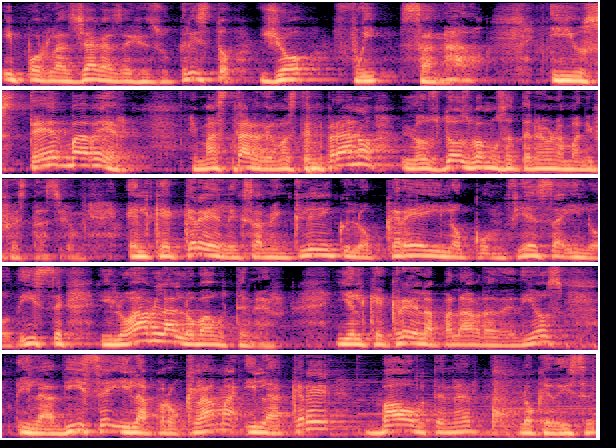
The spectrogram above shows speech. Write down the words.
y por las llagas de Jesucristo yo fui sanado. Y usted va a ver que más tarde o más temprano los dos vamos a tener una manifestación. El que cree el examen clínico y lo cree y lo confiesa y lo dice y lo habla, lo va a obtener. Y el que cree la palabra de Dios y la dice y la proclama y la cree, va a obtener lo que dice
